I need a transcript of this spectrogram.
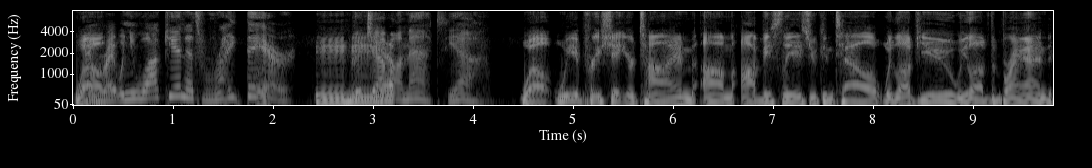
Well, and right when you walk in, it's right there. mhm. Good job Yep. on that. Yeah. Well, we appreciate your time. Um, obviously, as you can tell, we love you. We love the brand.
